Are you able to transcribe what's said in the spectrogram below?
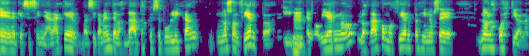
en el que se señala que básicamente los datos que se publican no son ciertos y mm. el gobierno los da como ciertos y no, se, no los cuestiona.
